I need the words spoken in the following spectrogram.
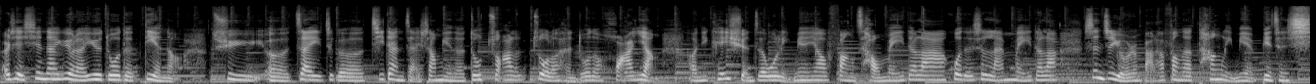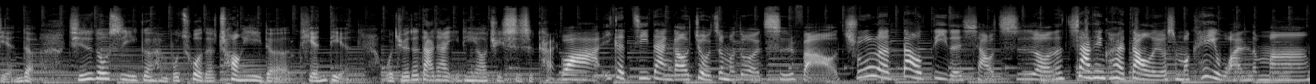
而且现在越来越多的店啊，去。呃，在这个鸡蛋仔上面呢，都抓了做了很多的花样啊，你可以选择我里面要放草莓的啦，或者是蓝莓的啦，甚至有人把它放到汤里面变成咸的，其实都是一个很不错的创意的甜点。我觉得大家一定要去试试看。哇，一个鸡蛋糕就有这么多的吃法哦！除了道地的小吃哦，那夏天快到了，有什么可以玩的吗？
